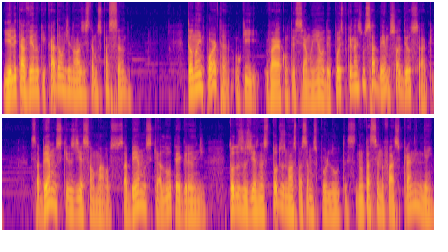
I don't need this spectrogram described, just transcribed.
E ele está vendo o que cada um de nós estamos passando. Então não importa o que vai acontecer amanhã ou depois, porque nós não sabemos, só Deus sabe. Sabemos que os dias são maus, sabemos que a luta é grande. Todos os dias nós todos nós passamos por lutas. Não está sendo fácil para ninguém.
